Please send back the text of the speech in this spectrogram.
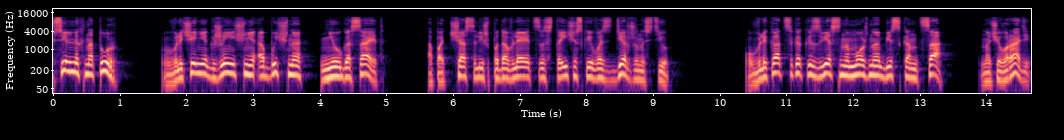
сильных натур влечение к женщине обычно не угасает, а подчас лишь подавляется стоической воздержанностью. Увлекаться, как известно, можно без конца, но чего ради?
